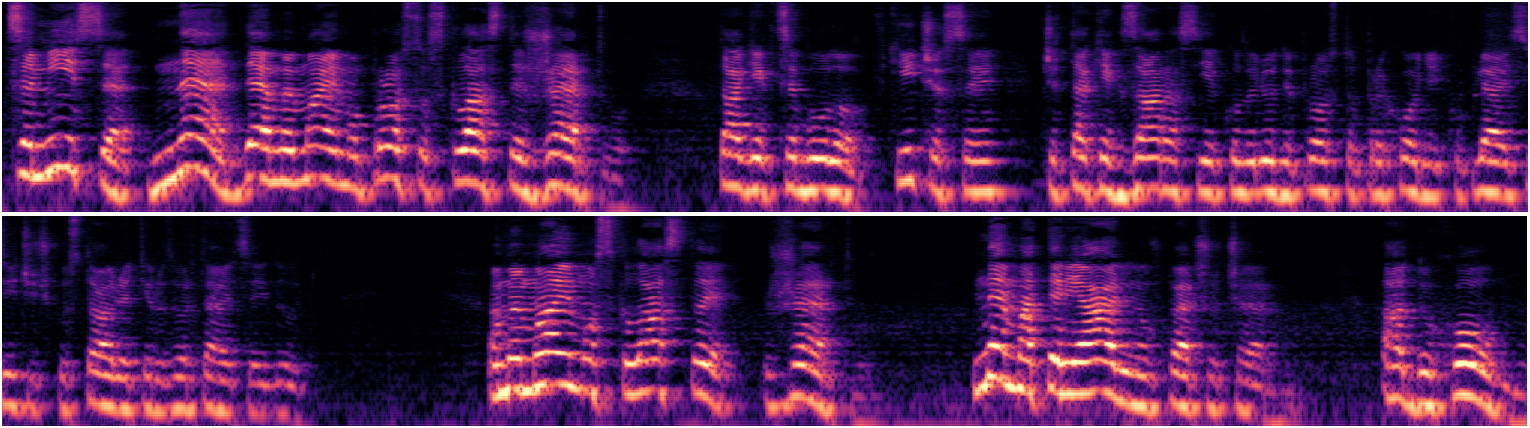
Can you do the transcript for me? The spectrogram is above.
це місце, не де ми маємо просто скласти жертву, так як це було в ті часи, чи так як зараз є, коли люди просто приходять, купляють свічечку, ставлять і розвертаються і йдуть. А ми маємо скласти жертву. Не матеріальну в першу чергу, а духовну.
